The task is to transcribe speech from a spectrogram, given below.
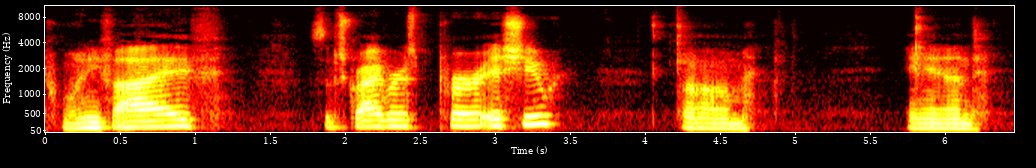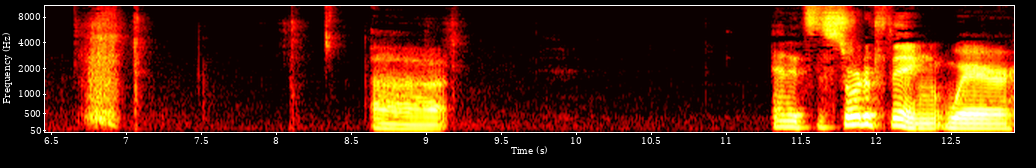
25 subscribers per issue, um, and uh, and it's the sort of thing where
